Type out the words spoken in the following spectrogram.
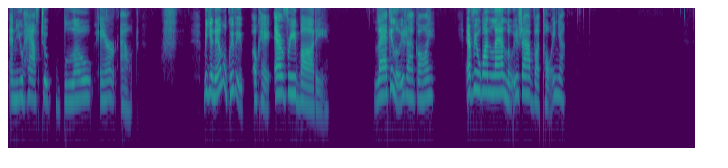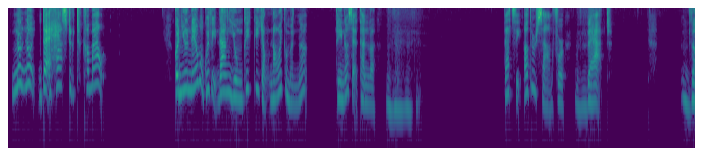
and you have to blow air out. Bây giờ nếu mà quý vị, ok, everybody, le cái lưỡi ra coi. Everyone le lưỡi ra và thổi nha. No, no, that has to, to come out. Còn như nếu mà quý vị đang dùng cái cái giọng nói của mình á, thì nó sẽ thành là That's the other sound for that. The.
